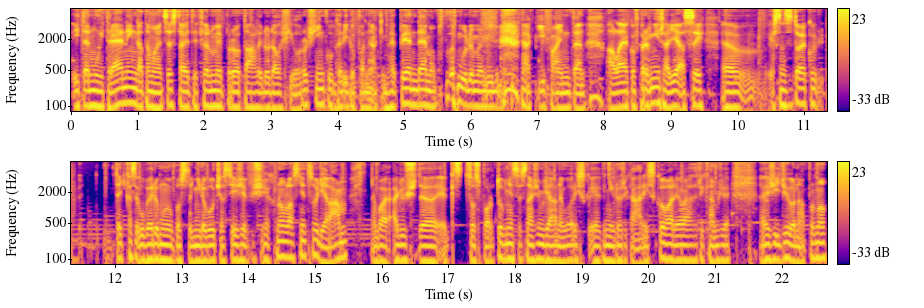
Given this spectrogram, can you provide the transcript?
i ten můj trénink a ta moje cesta, i ty filmy protáhly do dalšího ročníku, který dopadne nějakým happy endem a potom budeme mít nějaký fajn ten, ale jako v první řadě asi, eh, já jsem si to jako teďka si uvědomuju poslední dobou častěji, že všechno vlastně, co dělám, nebo ať už eh, co sportovně se snažím dělat, nebo risk, jak někdo říká riskovat, jo, já říkám, že eh, žít život naplno,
